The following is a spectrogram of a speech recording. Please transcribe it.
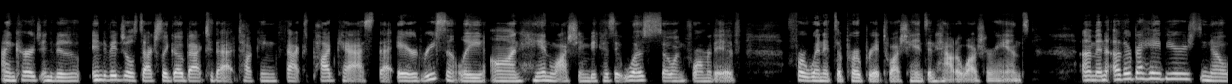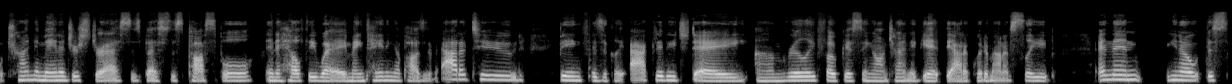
I encourage individual, individuals to actually go back to that Talking Facts podcast that aired recently on hand washing because it was so informative for when it's appropriate to wash hands and how to wash our hands. Um, and other behaviors, you know, trying to manage your stress as best as possible in a healthy way, maintaining a positive attitude, being physically active each day, um, really focusing on trying to get the adequate amount of sleep. And then, you know, this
